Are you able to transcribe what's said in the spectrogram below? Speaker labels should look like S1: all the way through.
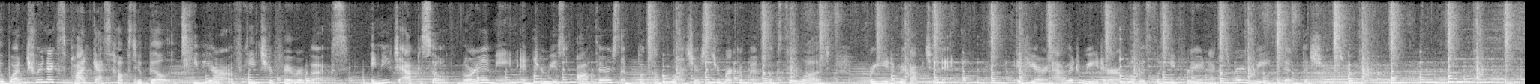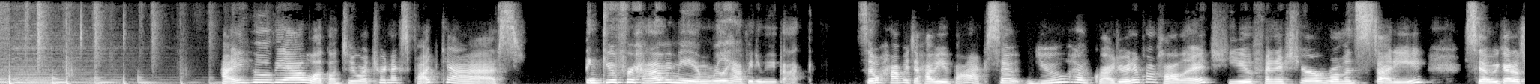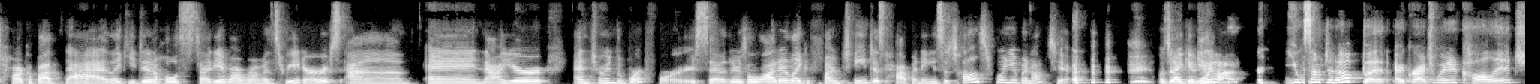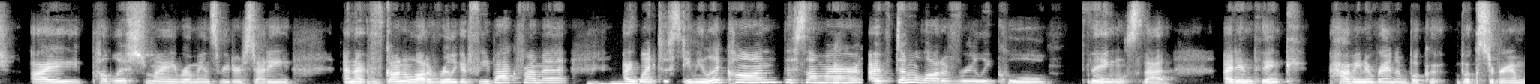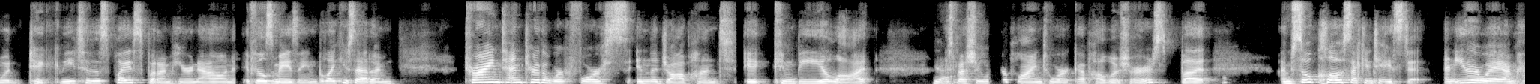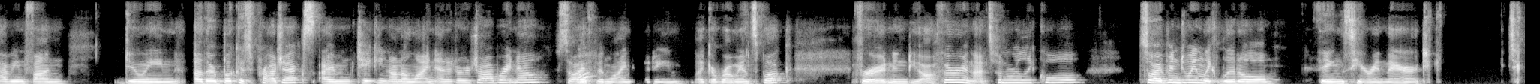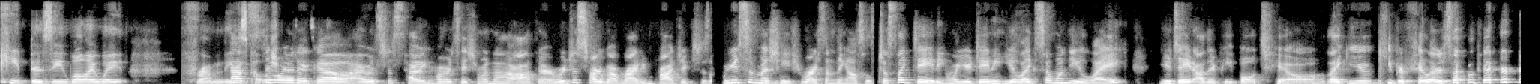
S1: The What Your Next podcast helps you build a TBR of future favorite books. In each episode, Laura and Maine interviews authors and book influencers to recommend books they loved for you to pick up today. If you're an avid reader, always looking for your next great read, then the show's for you. Hi, Julia. Welcome to What Your Next podcast.
S2: Thank you for having me. I'm really happy to be back.
S1: So happy to have you back. So, you have graduated from college, you finished your romance study. So, we got to talk about that. Like, you did a whole study about romance readers, um, and now you're entering the workforce. So, there's a lot of like fun changes happening. So, tell us what you've been up to. what did I give
S2: yeah, you? you summed it up, but I graduated college. I published my romance reader study and I've gotten a lot of really good feedback from it. Mm-hmm. I went to Steamy Lit Con this summer. Yeah. I've done a lot of really cool things that I didn't think having a random book bookstagram would take me to this place, but I'm here now and it feels amazing. But like you said, I'm trying to enter the workforce in the job hunt. It can be a lot, yeah. especially when you're applying to work at publishers, but I'm so close I can taste it. And either way, I'm having fun doing other Bookish projects. I'm taking on a line editor job right now. So oh. I've been line editing like a romance book for an indie author, and that's been really cool. So I've been doing like little things here and there to to keep busy while I wait from these
S1: That's
S2: publishers.
S1: the way to go. I was just having a conversation with another author. We're just talking about writing projects. Just when you submission, you should write something else. It's just like dating. When you're dating, you like someone do you like, you date other people too. Like you keep your fillers out there.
